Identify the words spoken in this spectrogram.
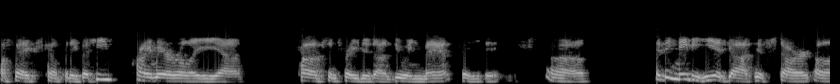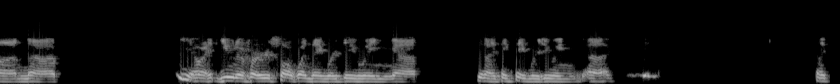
effects company, but he primarily uh, concentrated on doing matte paintings. Uh, I think maybe he had got his start on uh, you know, at Universal when they were doing, uh, you know, I think they were doing uh, like,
